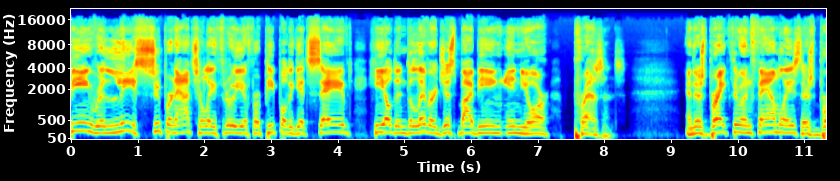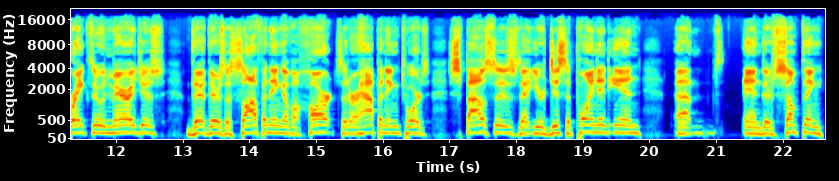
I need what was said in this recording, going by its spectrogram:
being released supernaturally through you for people to get saved, healed, and delivered just by being in your presence. And there's breakthrough in families, there's breakthrough in marriages. there's a softening of hearts that are happening towards spouses that you're disappointed in. Uh, and there's something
